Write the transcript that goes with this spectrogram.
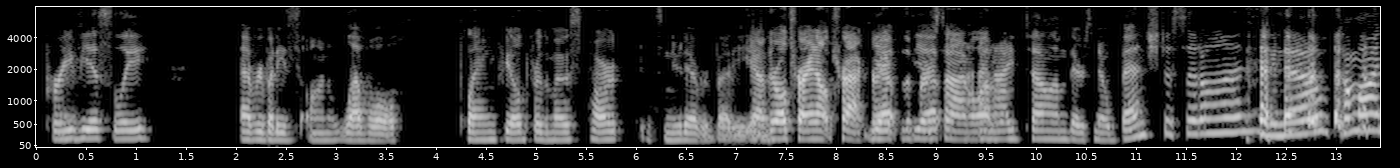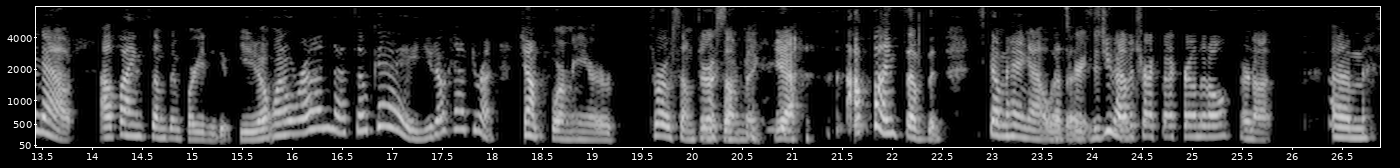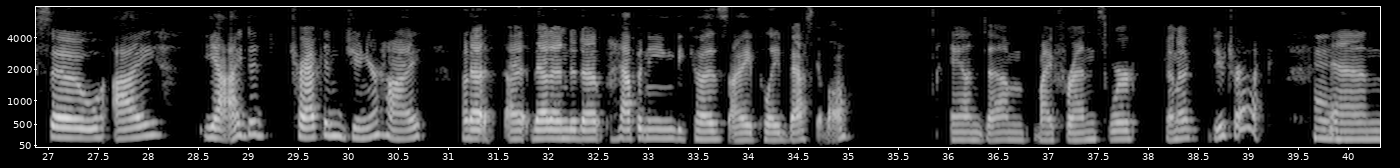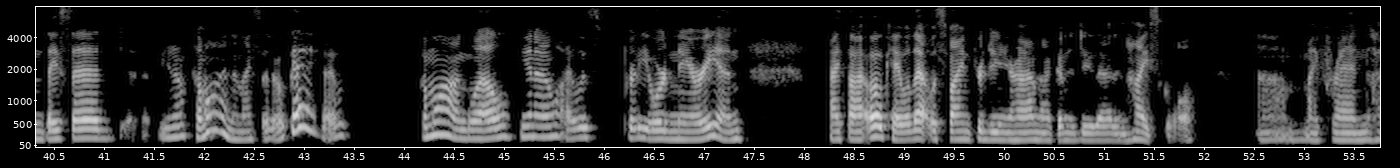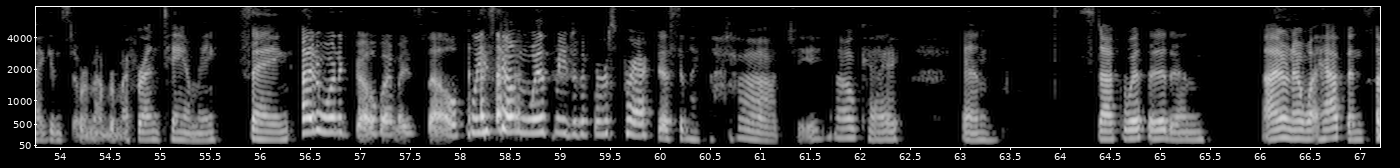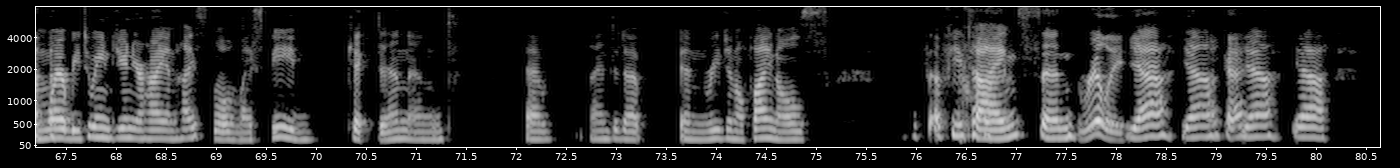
previously. Everybody's on a level playing field for the most part. It's new to everybody. Yeah, and, they're all trying out track, right? Yep, for the yep. first time. and I tell them there's no bench to sit on, you know? Come on out. I'll find something for you to do. You don't want to run? That's okay. You don't have to run. Jump for me or throw something. Throw something. Me. Yeah. I'll find something. Just come hang out with That's us. great. Did you have a track background at all or not? Um, so I yeah, I did track in junior high. Okay. That I, that ended up happening because I played basketball. And um my friends were going to do track. Hmm. And they said, you know, come on. And I said, okay, I'll come along. Well, you know, I was pretty ordinary and I thought, okay, well, that was fine for junior high. I'm not going to do that in high school. um, my friend, I can still remember my friend Tammy saying, I don't want to go by myself. Please come with me to the first practice. And I thought, oh, gee, okay. And stuck with it. And I don't know what happened. Somewhere between junior high and high school, my speed kicked in and uh, I ended up in regional finals a few times. And really? yeah, yeah. Okay. Yeah, yeah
